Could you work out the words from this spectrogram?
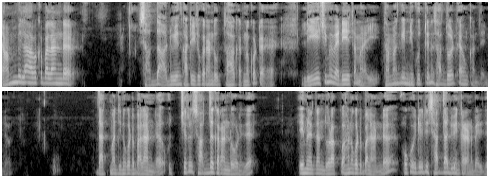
යම් වෙලාවක බලන්න සද්ද අඩුවෙන් කටයුතු කරන්න උත්සාහ කරනකොට ලේසිම වැඩේ තමයි තමන්ගේ නිකුත් වෙන සද්ද වලට අහුම්කම් දෙන්න ඕන. දත් මදිනකොට බලන්න උච්චර සද්ද කරන්න ඕනේද? එහෙම නැත්නම් දොරක් වහනකොට බලන්න ඔක ඊට වඩා සද්ද අඩුවෙන් කරන්න බැරිද?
